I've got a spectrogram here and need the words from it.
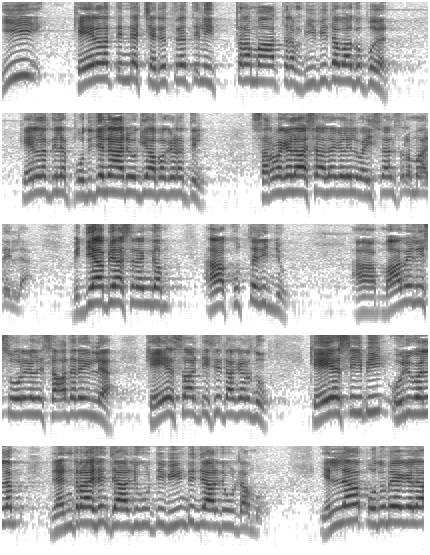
ഈ കേരളത്തിന്റെ ചരിത്രത്തിൽ ഇത്രമാത്രം വിവിധ വകുപ്പുകൾ കേരളത്തിലെ പൊതുജനാരോഗ്യ അപകടത്തിൽ സർവകലാശാലകളിൽ വൈസ് ചാൻസലർമാരില്ല. വിദ്യാഭ്യാസ രംഗം കുത്തഴിഞ്ഞു. മാവേലി സ്റ്റോറുകളിൽ സാധനമില്ല. K S R T C തകർന്നു. കെ എസ് ഇ ബി ഒരു കൊല്ലം രണ്ട് പ്രാവശ്യം ചാർജ് കൂട്ടി വീണ്ടും ചാർജ് കൂട്ടാൻ പോകും. എല്ലാ പൊതുമേഖലാ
